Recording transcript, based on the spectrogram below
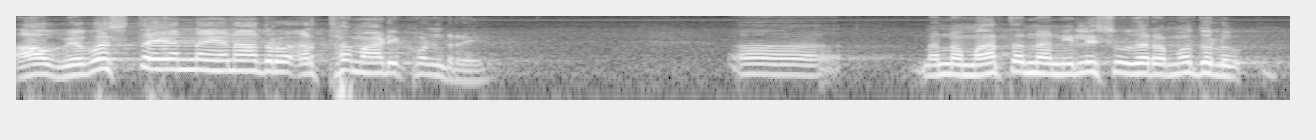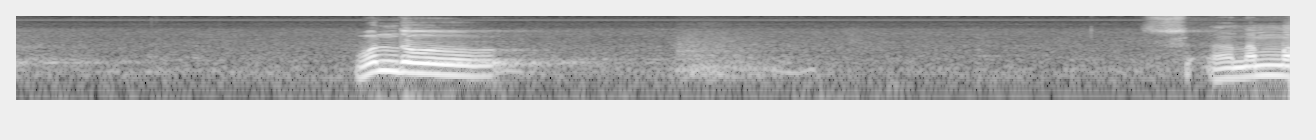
ಆ ವ್ಯವಸ್ಥೆಯನ್ನು ಏನಾದರೂ ಅರ್ಥ ಮಾಡಿಕೊಂಡ್ರೆ ನನ್ನ ಮಾತನ್ನು ನಿಲ್ಲಿಸುವುದರ ಮೊದಲು ಒಂದು ಸ್- ನಮ್ಮ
